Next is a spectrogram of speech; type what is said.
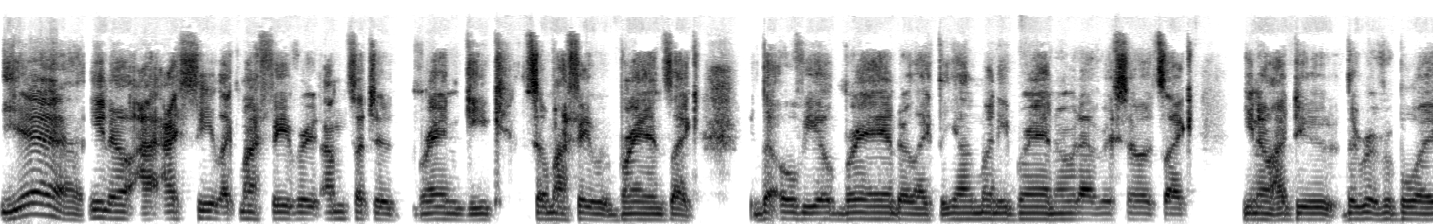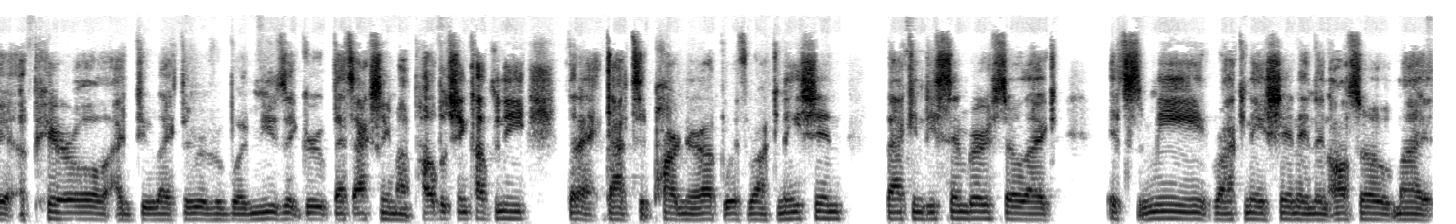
Yeah, you know, I, I, see like my favorite. I'm such a brand geek, so my favorite brands like the OVO brand or like the Young Money brand or whatever. So it's like you know, I do the Riverboy apparel. I do like the Riverboy music group. That's actually my publishing company that I got to partner up with Roc Nation back in December. So like it's me, Roc Nation, and then also my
